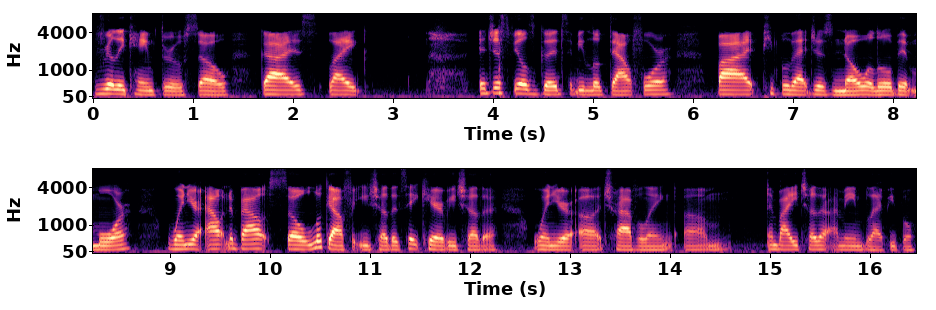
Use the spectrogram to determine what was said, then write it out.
really came through. So, guys, like it just feels good to be looked out for by people that just know a little bit more when you're out and about. So look out for each other, take care of each other when you're uh, traveling. Um, and by each other, I mean black people.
